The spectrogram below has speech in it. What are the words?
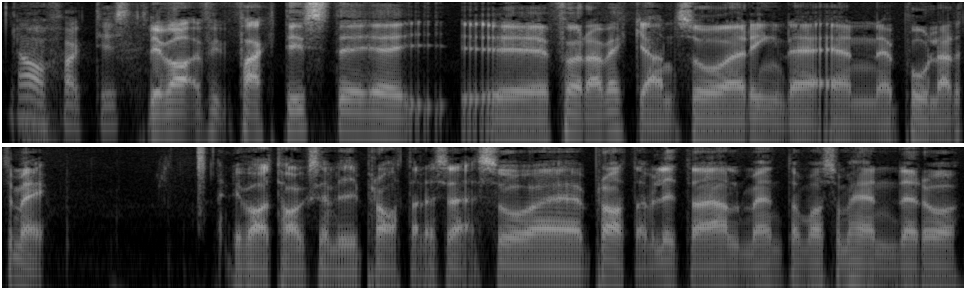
Ja, faktiskt. Det var faktiskt eh, eh, förra veckan så ringde en polare till mig Det var ett tag sedan vi pratade sådär, så eh, pratade vi lite allmänt om vad som händer och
